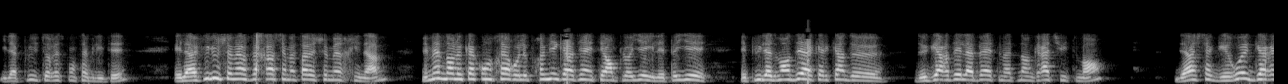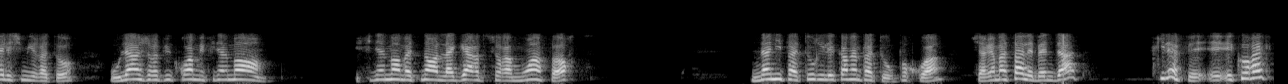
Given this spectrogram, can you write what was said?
il a plus de responsabilité. Et là, mais même dans le cas contraire où le premier gardien était employé, il est payé, et puis il a demandé à quelqu'un de, de garder la bête maintenant gratuitement, où là j'aurais pu croire, mais finalement, finalement maintenant la garde sera moins forte. Nani Patour, il est quand même Patour. Pourquoi? Sharemasa le Bendat, ce qu'il a fait est, correct.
